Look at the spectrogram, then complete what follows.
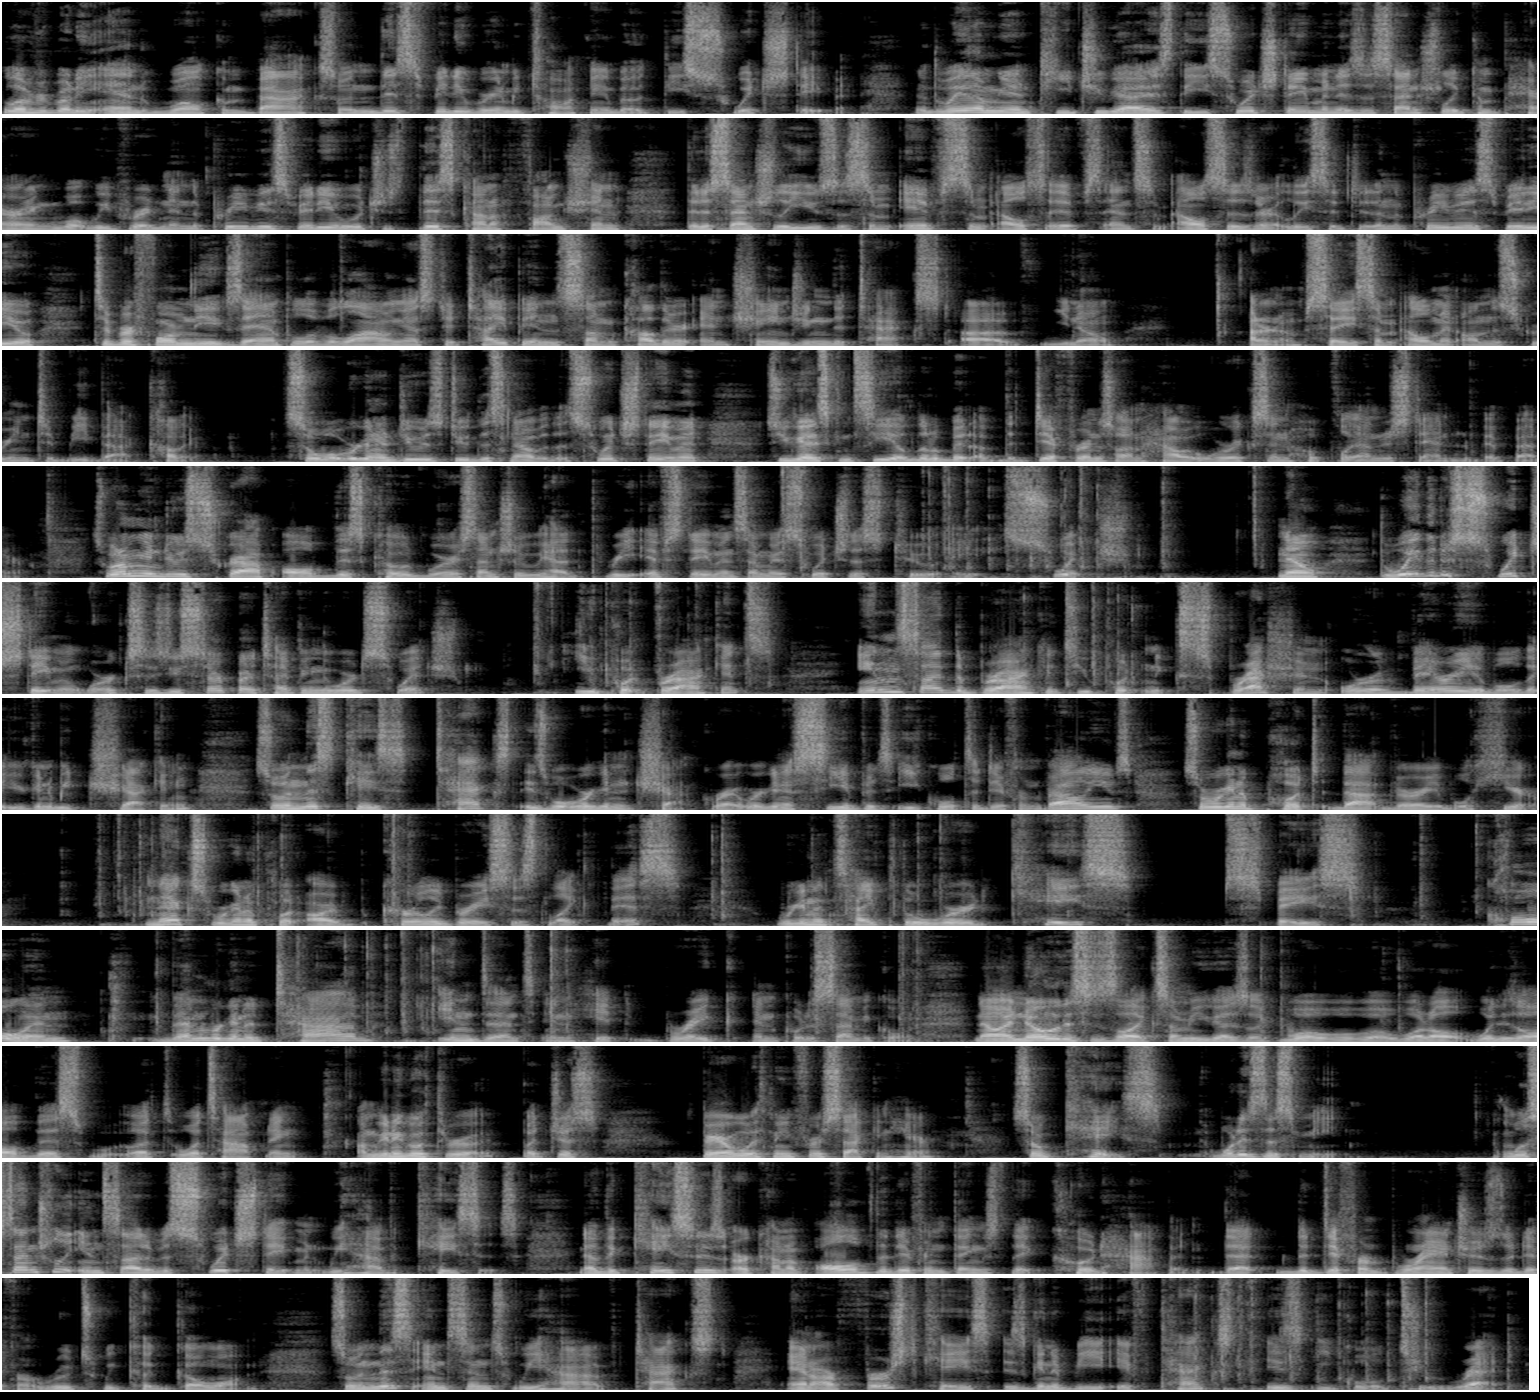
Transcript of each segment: Hello everybody and welcome back. So in this video we're going to be talking about the switch statement. Now the way that I'm going to teach you guys the switch statement is essentially comparing what we've written in the previous video which is this kind of function that essentially uses some ifs, some else ifs, and some else's or at least it did in the previous video to perform the example of allowing us to type in some color and changing the text of, you know, I don't know, say some element on the screen to be that color. So what we're going to do is do this now with a switch statement so you guys can see a little bit of the difference on how it works and hopefully understand it a bit better. So what I'm going to do is scrap all of this code where essentially we had three if statements. I'm going to switch this to a switch. Now, the way that a switch statement works is you start by typing the word switch, you put brackets, Inside the brackets, you put an expression or a variable that you're going to be checking. So in this case, text is what we're going to check, right? We're going to see if it's equal to different values. So we're going to put that variable here. Next, we're going to put our curly braces like this. We're going to type the word case, space, colon, then we're going to tab, indent, and hit break and put a semicolon. Now, I know this is like, some of you guys like, whoa, whoa, whoa, what, all, what is all this? What, what's happening? I'm going to go through it, but just bear with me for a second here. So case, what does this mean? Well, essentially inside of a switch statement, we have cases. Now the cases are kind of all of the different things that could happen, that the different branches, the different routes we could go on. So in this instance, we have text, and our first case is gonna be if text is equal to red.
